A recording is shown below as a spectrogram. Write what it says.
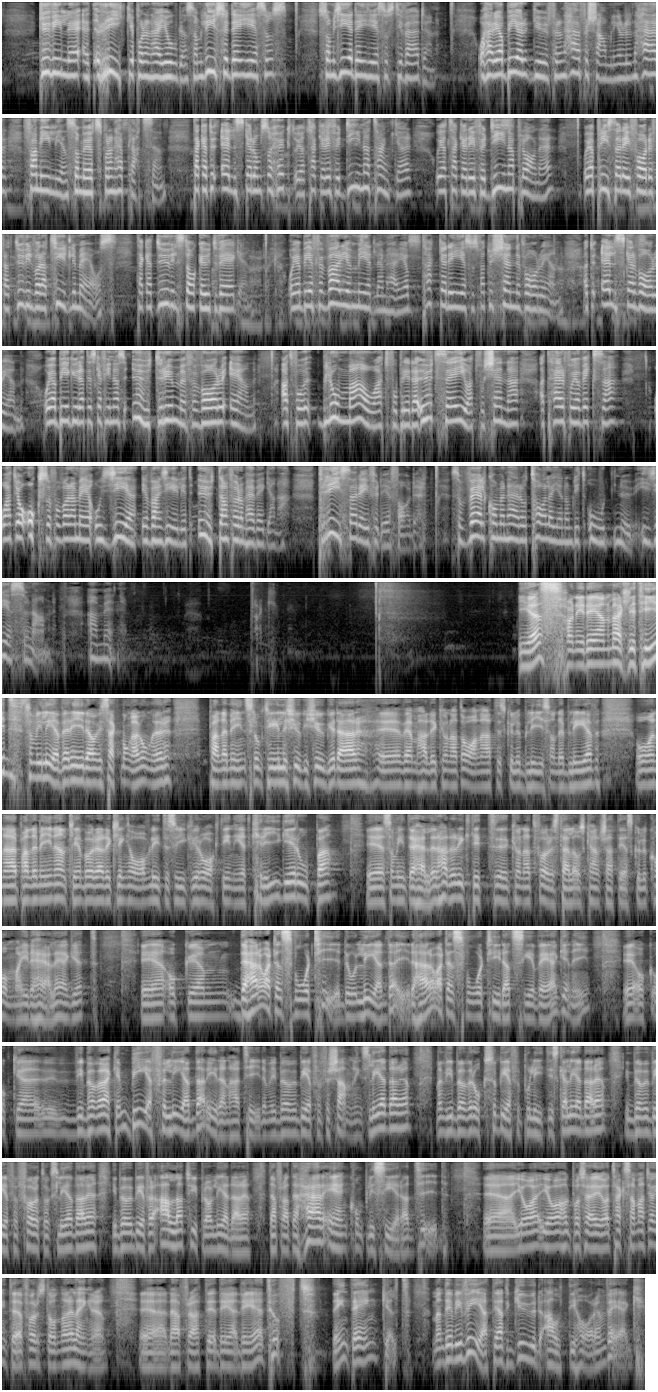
Du ville ett rike på den här jorden som lyser dig Jesus, som ger dig Jesus till världen. Och Herre, jag ber Gud för den här församlingen och den här familjen som möts på den här platsen. Tack att du älskar dem så högt och jag tackar dig för dina tankar och jag tackar dig för dina planer. Och jag prisar dig Fader för att du vill vara tydlig med oss. Tack att du vill staka ut vägen. Och jag ber för varje medlem här. Jag tackar dig Jesus för att du känner var och en. Att du älskar var och en. Och jag ber Gud att det ska finnas utrymme för var och en att få blomma och att få breda ut sig och att få känna att här får jag växa. Och att jag också får vara med och ge evangeliet utanför de här väggarna. Prisa dig för det Fader. Så välkommen här och tala genom ditt ord nu i Jesu namn. Amen. Tack. Yes, hörni, det är en märklig tid som vi lever i, det har vi sagt många gånger. Pandemin slog till 2020 där. Eh, vem hade kunnat ana att det skulle bli som det blev? Och när pandemin äntligen började klinga av lite så gick vi rakt in i ett krig i Europa Eh, som vi inte heller hade riktigt eh, kunnat föreställa oss kanske att det skulle komma i det här läget. Eh, och, ehm, det här har varit en svår tid att leda i. Det här har varit en svår tid att se vägen i. Eh, och, och, eh, vi behöver verkligen be för ledare i den här tiden. Vi behöver be för församlingsledare, men vi behöver också be för politiska ledare. Vi behöver be för företagsledare. Vi behöver be för alla typer av ledare därför att det här är en komplicerad tid. Jag, jag höll på att säga, jag är tacksam att jag inte är föreståndare längre. Eh, därför att det, det, det är tufft. Det är inte enkelt. Men det vi vet är att Gud alltid har en väg.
